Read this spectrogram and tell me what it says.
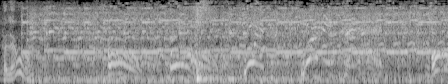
Hello? Oh, oh? Oh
